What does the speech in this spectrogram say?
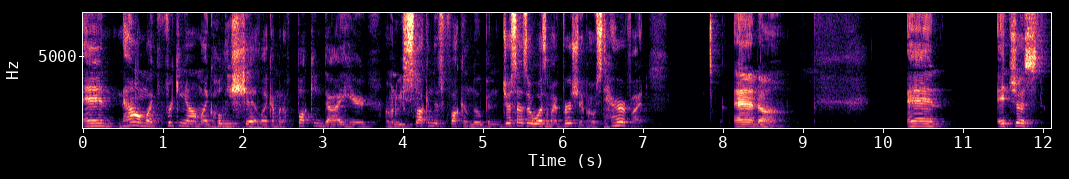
And now I'm like freaking out. I'm like, holy shit, like I'm gonna fucking die here. I'm gonna be stuck in this fucking loop. And just as I was in my first ship, I was terrified. And um and it just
